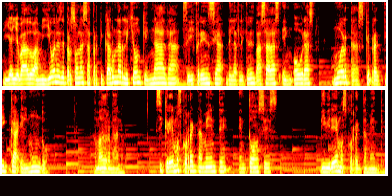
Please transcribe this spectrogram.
Y ha llevado a millones de personas a practicar una religión que nada se diferencia de las religiones basadas en obras muertas que practica el mundo. Amado hermano, si creemos correctamente, entonces viviremos correctamente.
